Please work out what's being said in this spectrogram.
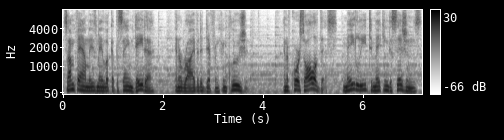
Some families may look at the same data and arrive at a different conclusion. And of course, all of this may lead to making decisions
